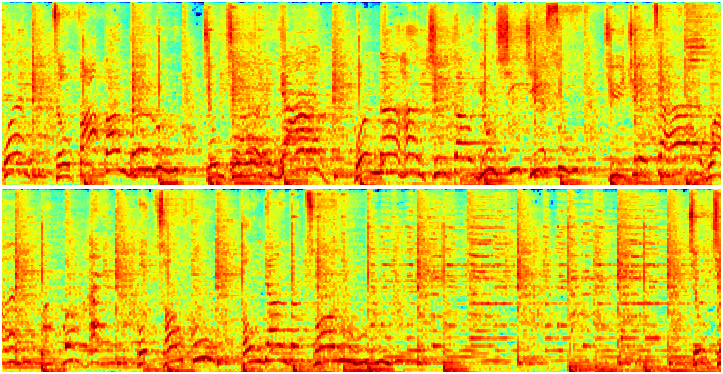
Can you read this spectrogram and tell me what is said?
欢走八方的路。就这样，我呐喊直到游戏结束，拒绝再玩，不重复同样的错误。就这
